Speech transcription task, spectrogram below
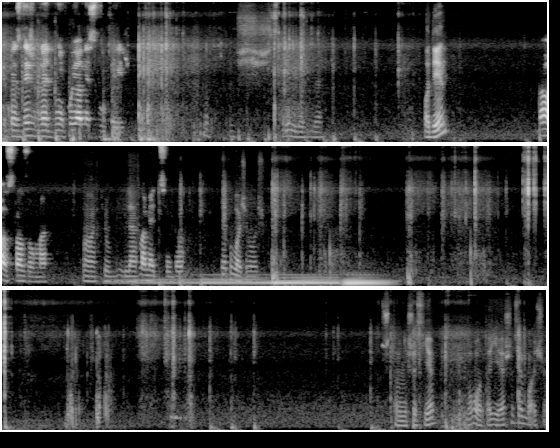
Ти пиздиш, блядь, ніхуя не слухаєш. Щ- Стрім десь, бля. Один? Да, сразу вмер. А, тю, бля. На місці був. Я побачив, бачу. Що там в них щось є? Ну, от, а є щось я бачу.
